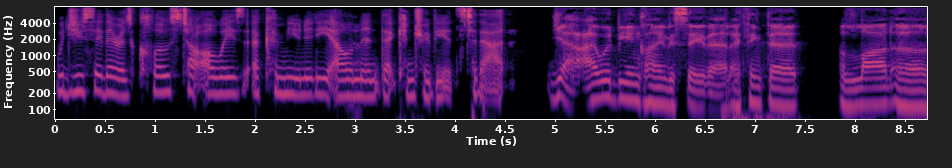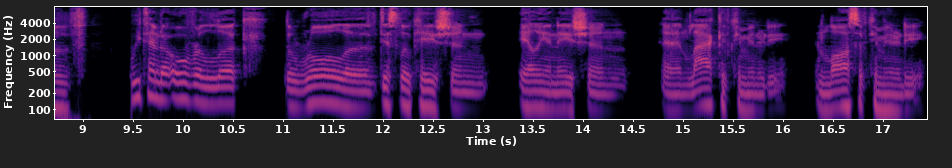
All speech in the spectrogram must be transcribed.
would you say there is close to always a community element that contributes to that? Yeah, I would be inclined to say that. I think that a lot of we tend to overlook the role of dislocation, alienation, and lack of community and loss of community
